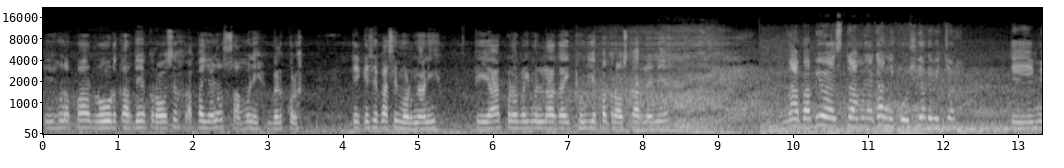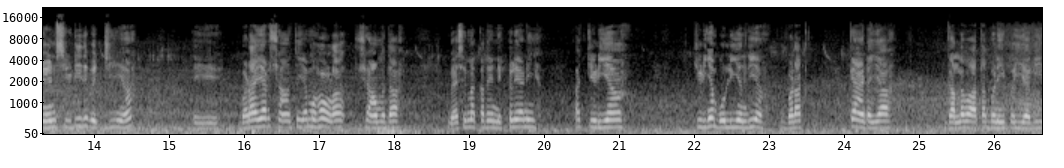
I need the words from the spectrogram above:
ਤੇ ਹੁਣ ਆਪਾਂ ਰੋਡ ਕਰਦੇ ਆ ਕ੍ਰਾਸ ਆਪਾਂ ਜਾਣਾ ਸਾਹਮਣੇ, ਬਿਲਕੁਲ। ਤੇ ਕਿਸੇ ਪਾਸੇ ਮੁੜਨਾ ਨਹੀਂ। ਤੇ ਆ ਆਪਣਾ ਬਾਈ ਮੈਨੂੰ ਲੱਗਦਾ ਇੱਥੋਂ ਦੀ ਆਪਾਂ ਕ੍ਰਾਸ ਕਰ ਲੈਨੇ ਆ। ਮੈਂ ਬਾਬਿਓ ਇਸ ਟਾਈਮ ਹੈਗਾ ਨਿਕੋਸ਼ੀਆ ਦੇ ਵਿੱਚ ਤੇ ਮੇਨ ਸਿਟੀ ਦੇ ਵਿੱਚ ਹੀ ਆ ਤੇ ਬੜਾ ਯਾਰ ਸ਼ਾਂਤ ਜਿਹਾ ਮਾਹੌਲ ਆ ਸ਼ਾਮ ਦਾ। ਵੈਸੇ ਮੈਂ ਕਦੇ ਨਿਕਲਿਆ ਨਹੀਂ। ਆ ਚਿੜੀਆਂ ਚਿੜੀਆਂ ਬੋਲੀ ਜਾਂਦੀਆਂ। ਬੜਾ ਘੈਂਟ ਜਿਹਾ ਗੱਲਬਾਤ ਆ ਬਣੀ ਪਈ ਹੈਗੀ।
